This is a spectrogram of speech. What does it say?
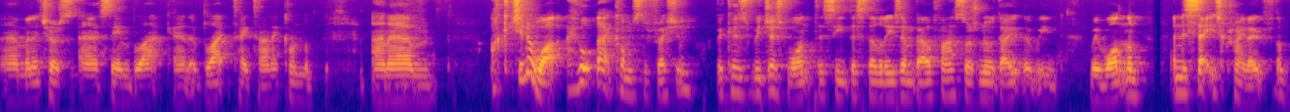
uh, miniatures, uh, same black, uh, they're black Titanic on them. And um, oh, do you know what? I hope that comes to fruition because we just want to see distilleries in Belfast. There's no doubt that we we want them, and the city's crying out for them.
